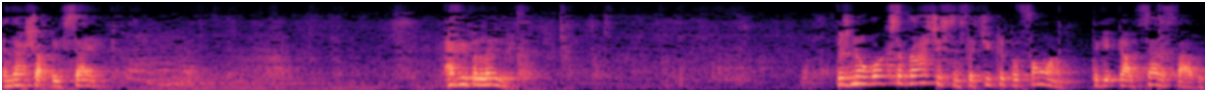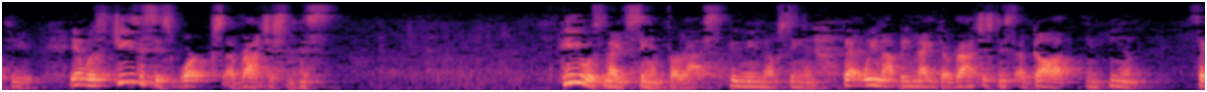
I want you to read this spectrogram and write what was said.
and thou shalt be saved. Have you believed? There's no works of righteousness that you could perform to get God satisfied with you. It was Jesus' works of righteousness. He was made sin for us who knew no sin, that we might be made the righteousness of God in Him. 2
